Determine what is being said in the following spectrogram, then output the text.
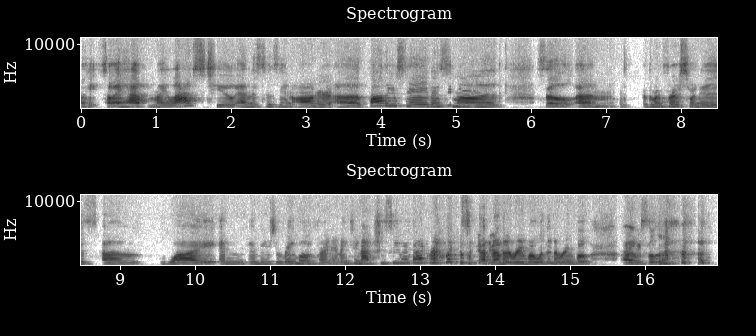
Okay, so I have my last two, and this is in honor of Father's Day this month. So um, my first one is um, why, and, and there's a rainbow in front, and I can actually see my background. there's another rainbow within a rainbow. Um, so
